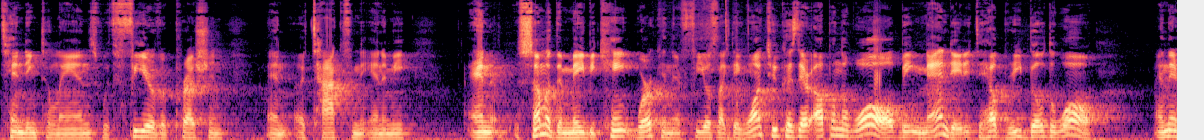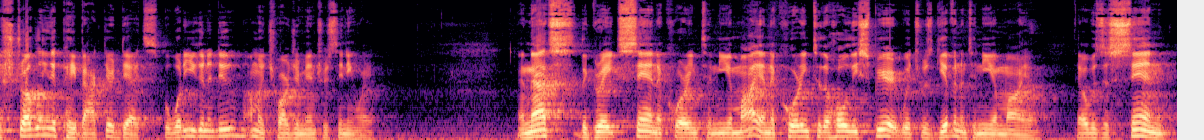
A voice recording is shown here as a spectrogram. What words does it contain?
tending to lands with fear of oppression and attack from the enemy. And some of them maybe can't work in their fields like they want to because they're up on the wall being mandated to help rebuild the wall. And they're struggling to pay back their debts. But what are you going to do? I'm going to charge them interest anyway. And that's the great sin according to Nehemiah and according to the Holy Spirit which was given unto Nehemiah. That was a sin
